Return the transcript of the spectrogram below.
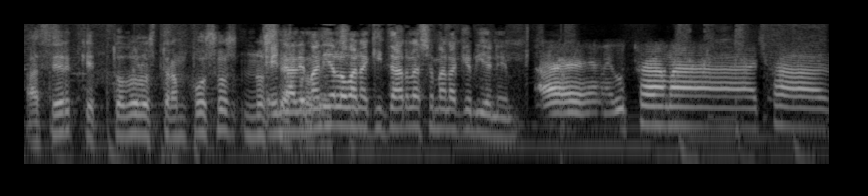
hacer que todos los tramposos no se En Alemania lo van a quitar la semana que viene. Eh, me gusta más estar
